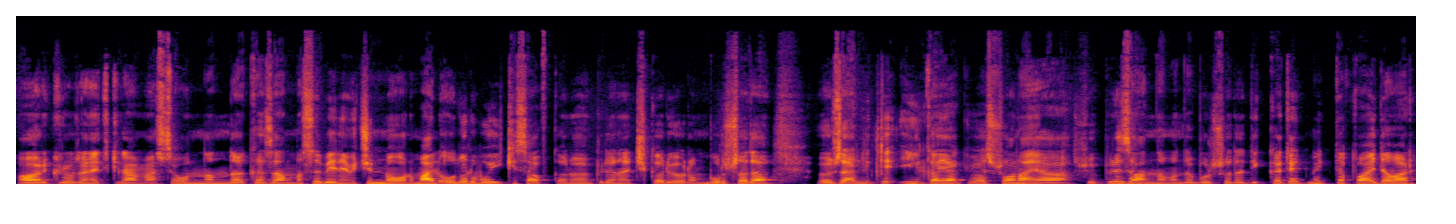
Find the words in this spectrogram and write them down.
Ağır kilodan etkilenmezse ondan da kazanması benim için normal olur. Bu iki safkanı ön plana çıkarıyorum Bursa'da. Özellikle ilk ayak ve son ayağa sürpriz anlamında Bursa'da dikkat etmekte fayda var.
